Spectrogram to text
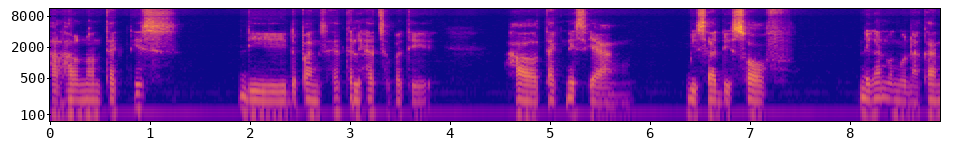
hal-hal non teknis di depan saya terlihat seperti hal teknis yang bisa di-solve dengan menggunakan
